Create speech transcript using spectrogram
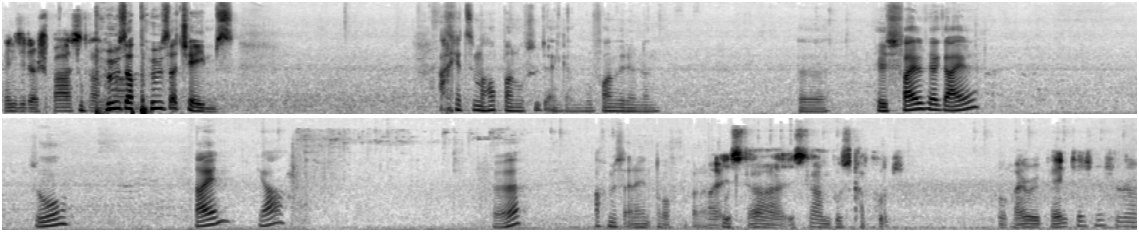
Wenn sie da Spaß Du dran böser, haben. böser James. Ach, jetzt im Hauptbahnhof Südeingang. Wo fahren wir denn lang? Äh, Hilfspfeil wäre geil. So. Nein? Ja? Hä? Ach, mir ist einer hinten drauf geballert. Gut. ist da, ist da ein Bus kaputt? So rein repaint technisch oder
